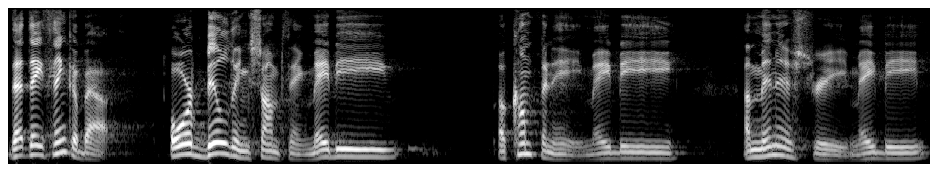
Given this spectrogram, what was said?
that they think about. Or building something, maybe a company, maybe a ministry, maybe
